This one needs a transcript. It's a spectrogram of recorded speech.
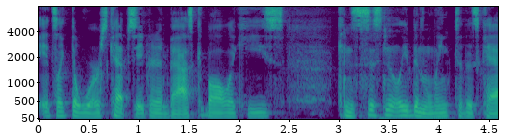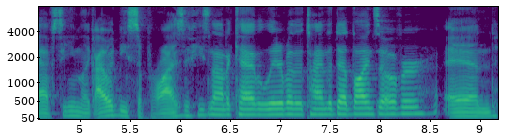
it's like the worst kept secret in basketball. Like he's consistently been linked to this Cavs team. Like I would be surprised if he's not a Cavalier by the time the deadline's over. And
